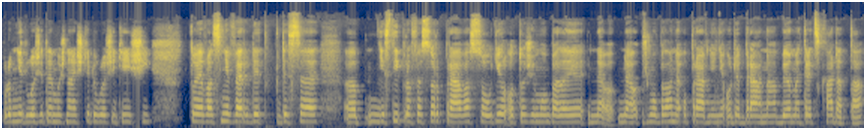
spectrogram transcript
pro mě důležité, možná ještě důležitější, to je vlastně verdit, kdy se uh, jistý profesor práva soudil o to, že mu, byly ne, ne, že mu byla neoprávněně odebrána biometrická data.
